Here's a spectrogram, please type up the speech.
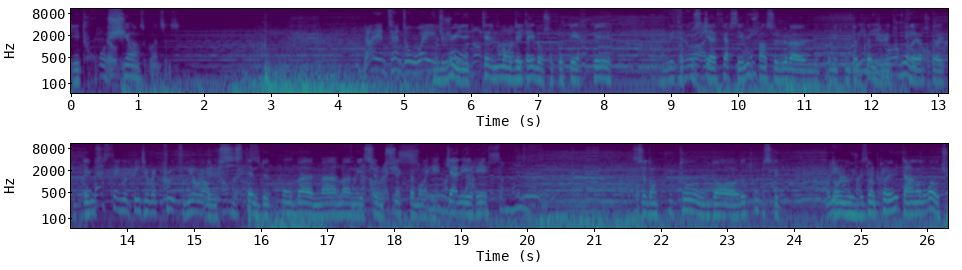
Il est trop chiant. Mais le jeu, il est tellement détaillé dans son côté RP. Tout ce qu'il y a à faire, c'est ouf hein, ce jeu-là. Le premier Kingdom Come, je l'ai trouvé d'ailleurs sur Epic Games. Mais le système de combat, ma, ma, mais si je me souviens comment j'ai galéré. Que ce soit dans le Pluto ou dans l'autre truc, parce que dans le, dans le premier jeu, t'as un endroit où tu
